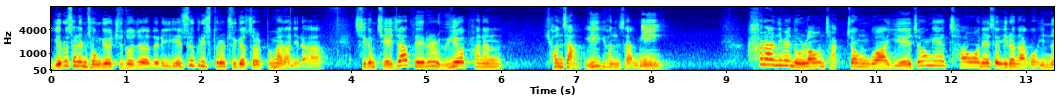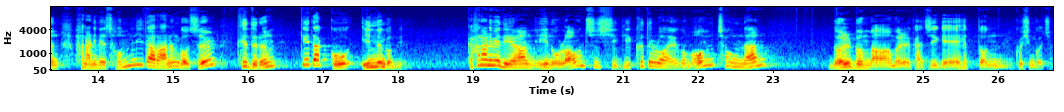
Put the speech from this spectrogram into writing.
예루살렘 종교 지도자들이 예수 그리스도를 죽였을 뿐만 아니라 지금 제자들을 위협하는 현상, 이 현상이 하나님의 놀라운 작정과 예정의 차원에서 일어나고 있는 하나님의 섭리다라는 것을 그들은 깨닫고 있는 겁니다. 그러니까 하나님에 대한 이 놀라운 지식이 그들로 하여금 엄청난 넓은 마음을 가지게 했던 것인 거죠.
